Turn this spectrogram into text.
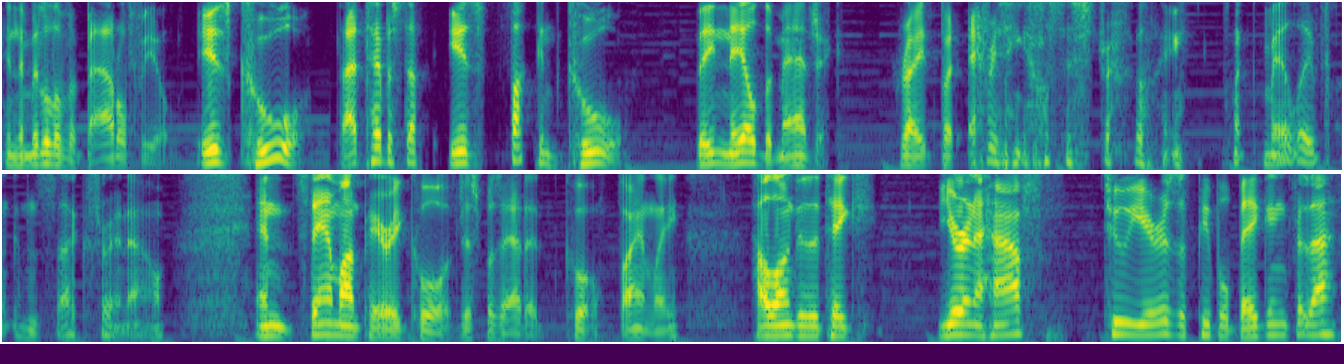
in the middle of a battlefield is cool. That type of stuff is fucking cool. They nailed the magic, right? But everything else is struggling. like melee fucking sucks right now. And Stam on parry, cool. Just was added. Cool. Finally. How long did it take? Year and a half? Two years of people begging for that?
